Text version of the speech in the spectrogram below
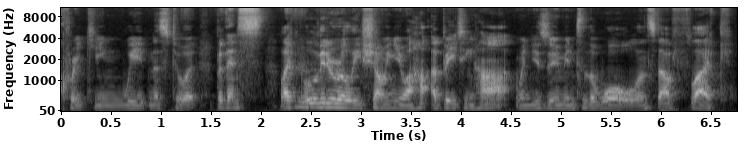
creaking weirdness to it, but then like literally showing you a, a beating heart when you zoom into the wall and stuff. Like,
